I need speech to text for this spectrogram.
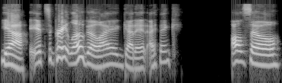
Yeah, it's a great logo. I get it. I think also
